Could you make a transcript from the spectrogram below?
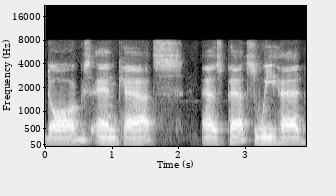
dogs and cats as pets, we had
